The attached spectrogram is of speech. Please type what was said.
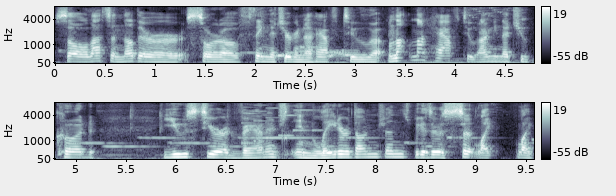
So that's another sort of thing that you're going to have to, uh, not, not have to, I mean that you could use to your advantage in later dungeons, because there's certain, like, like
